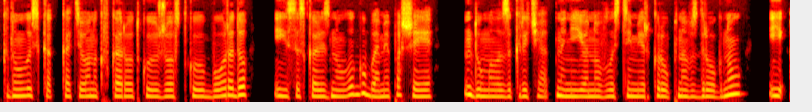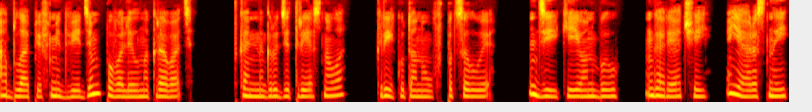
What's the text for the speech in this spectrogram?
ткнулась, как котенок, в короткую жесткую бороду и соскользнула губами по шее. Думала закричать на нее, но Властимир крупно вздрогнул и, облапив медведем, повалил на кровать. Ткань на груди треснула, крик утонул в поцелуе. Дикий он был, горячий, яростный.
